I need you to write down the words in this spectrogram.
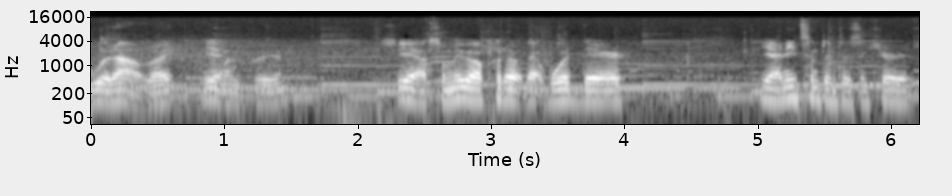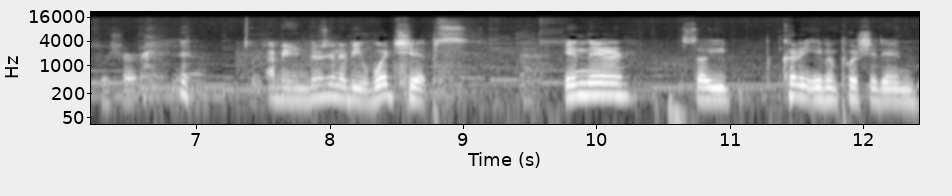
wood out, right? Yeah. Want to put it in? So yeah, so maybe I'll put out that wood there. Yeah, I need something to secure it for sure. Yeah. I mean, there's gonna be wood chips in there, so you couldn't even push it in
